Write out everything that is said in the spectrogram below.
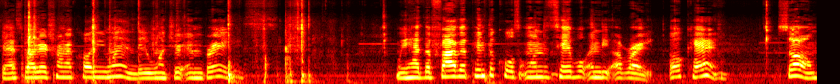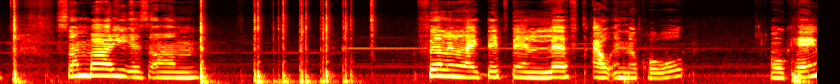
that's why they're trying to call you in. They want your embrace. We have the Five of Pentacles on the table in the upright. Okay. So, somebody is um feeling like they've been left out in the cold okay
